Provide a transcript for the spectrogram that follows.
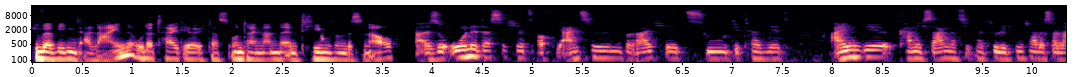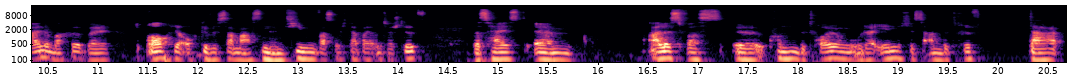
überwiegend alleine oder teilt ihr euch das untereinander im Team so ein bisschen auf? Also ohne dass ich jetzt auf die einzelnen Bereiche zu detailliert eingehe, kann ich sagen, dass ich natürlich nicht alles alleine mache, weil ich brauche ja auch gewissermaßen ein Team, was mich dabei unterstützt. Das heißt, ähm, alles, was äh, Kundenbetreuung oder ähnliches anbetrifft, da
